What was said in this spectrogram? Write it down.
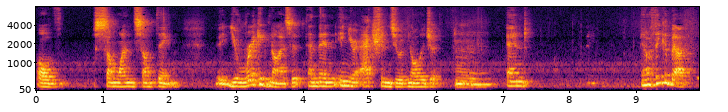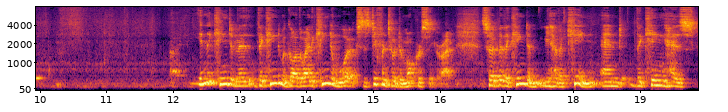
of someone, something. You recognize it, and then in your actions, you acknowledge it. And know, think about in the kingdom, the, the kingdom of God, the way the kingdom works is different to a democracy, right? So, but the kingdom, you have a king, and the king has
